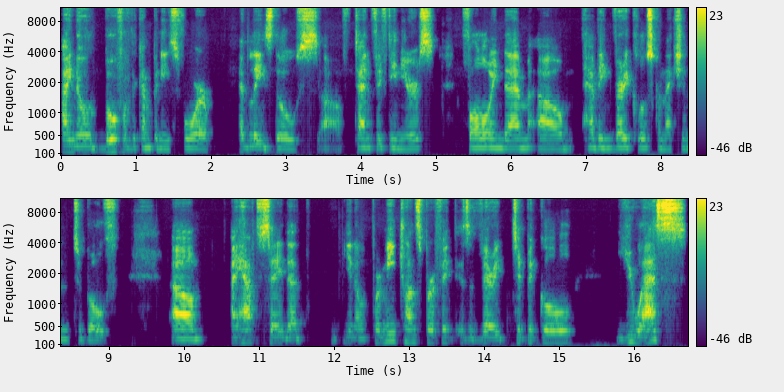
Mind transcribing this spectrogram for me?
i know both of the companies for at least those uh, 10 15 years following them um, having very close connection to both. Um, i have to say that you know, for me, TransPerfect is a very typical US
